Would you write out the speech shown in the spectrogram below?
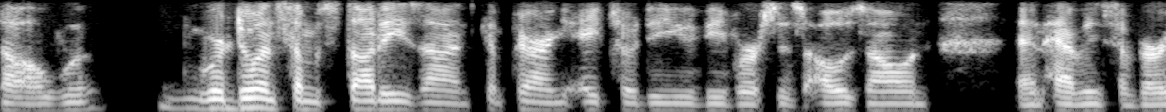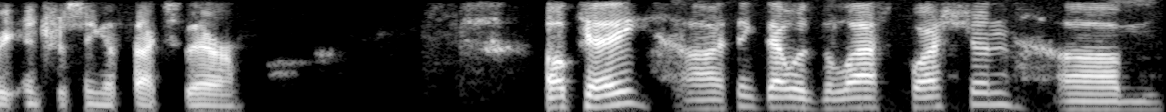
So we're doing some studies on comparing HODUV versus ozone and having some very interesting effects there. Okay, uh, I think that was the last question. Um,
